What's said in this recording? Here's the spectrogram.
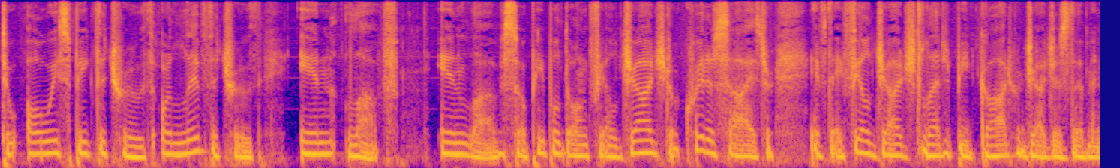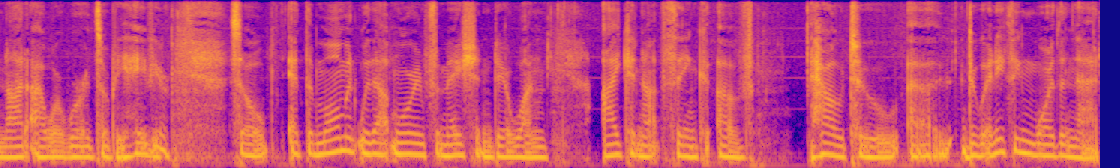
to always speak the truth or live the truth in love in love. So people don't feel judged or criticized or if they feel judged let it be god who judges them and not our words or behavior. So at the moment without more information dear one i cannot think of how to uh, do anything more than that.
